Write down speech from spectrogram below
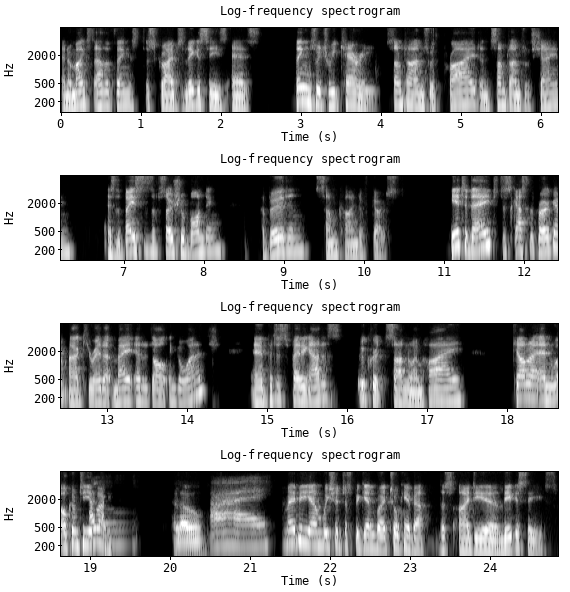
and amongst other things, describes legacies as things which we carry, sometimes with pride and sometimes with shame, as the basis of social bonding, a burden, some kind of ghost. Here today to discuss the program are curator May Adadol Ingawanij and participating artist Ukrit Sanwan. Hi. Kia ora and welcome to you Hello. both. Hello. Hi. Maybe um, we should just begin by talking about this idea, legacies.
